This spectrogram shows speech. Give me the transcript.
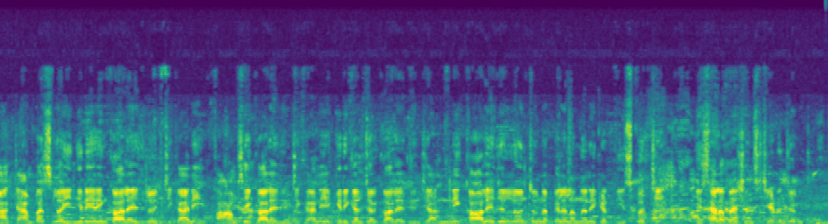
మా క్యాంపస్లో ఇంజనీరింగ్ కాలేజ్ నుంచి కానీ ఫార్మసీ కాలేజ్ నుంచి కానీ అగ్రికల్చర్ కాలేజ్ నుంచి అన్ని కాలేజీల్లోంచి ఉన్న పిల్లలందరినీ ఇక్కడ తీసుకొచ్చి ఈ సెలబ్రేషన్స్ చేయడం జరుగుతుంది.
